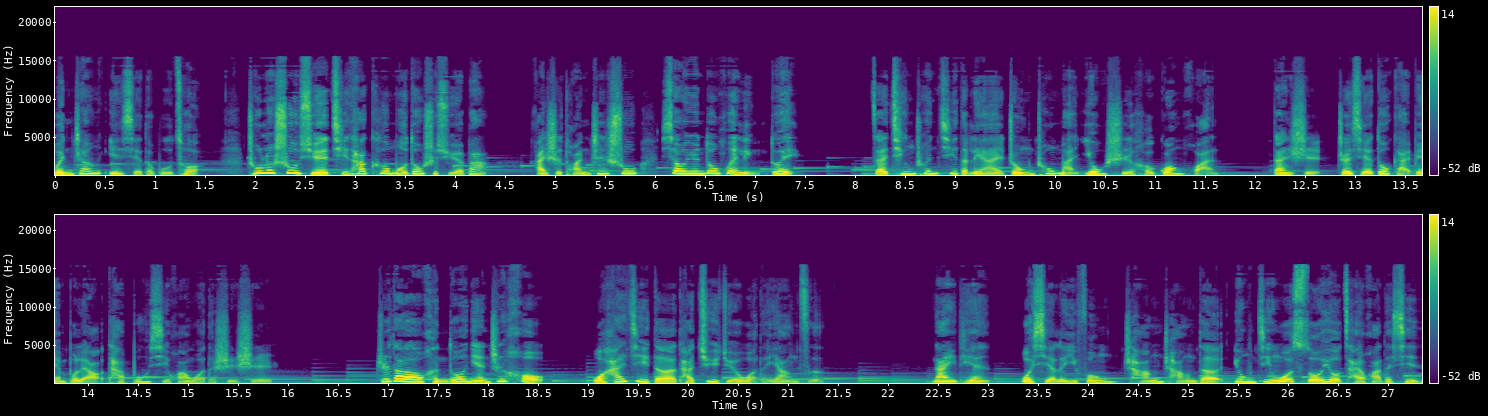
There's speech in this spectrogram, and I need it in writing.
文章也写得不错，除了数学，其他科目都是学霸，还是团支书、校运动会领队，在青春期的恋爱中充满优势和光环。但是这些都改变不了他不喜欢我的事实。直到很多年之后。我还记得他拒绝我的样子。那一天，我写了一封长长的、用尽我所有才华的信，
